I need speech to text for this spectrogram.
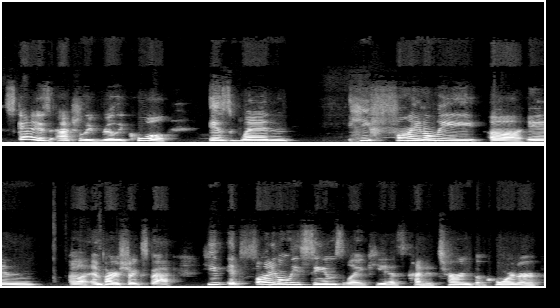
this guy is actually really cool is when he finally uh in uh empire strikes back he it finally seems like he has kind of turned the corner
